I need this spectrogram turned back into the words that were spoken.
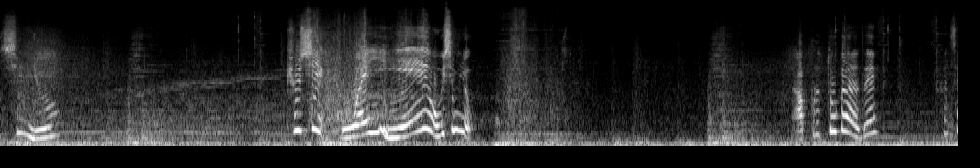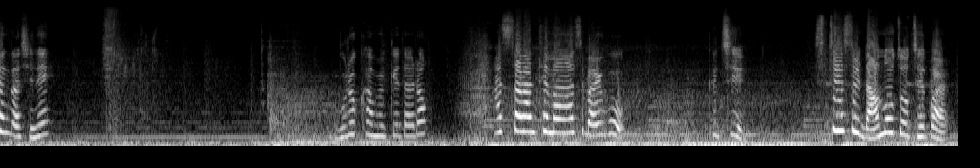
십육. 휴식. 오예 오십육. 앞으로 또 가야 돼? 한참 가시네? 무력함을 깨달아? 핫살한테만 하지 말고 그치? 스트레스를 나눠줘 제발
